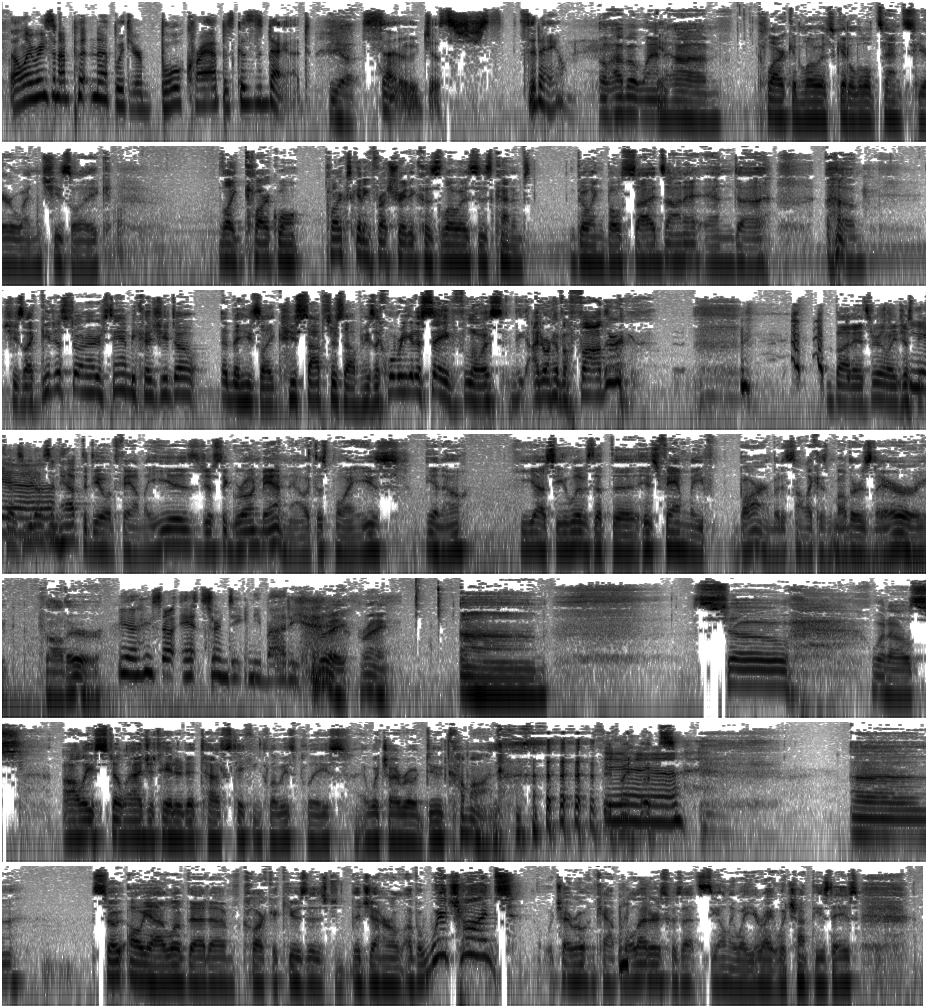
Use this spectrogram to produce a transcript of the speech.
The only reason I'm putting up with your bull crap is because of dad. Yeah. So just sit down. Oh, how about when um, Clark and Lois get a little tense here when she's like, like Clark won't. Clark's getting frustrated because Lois is kind of going both sides on it, and uh, um, she's like, "You just don't understand because you don't." And then he's like, she stops herself, and he's like, "What were you going to say, Lois? I don't have a father." but it's really just because he doesn't have to deal with family. He is just a grown man now at this point. He's, you know, he yes, he lives at the his family barn, but it's not like his mother's there or father or Yeah, he's not answering to anybody. right, right. Um. So, what else? Ollie's still agitated at Tess taking Chloe's place, at which I wrote, "Dude, come on." Yeah. Uh, so, oh yeah, I love that um, Clark accuses the general of a witch hunt, which I wrote in capital letters because that's the only way you write witch hunt these days.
